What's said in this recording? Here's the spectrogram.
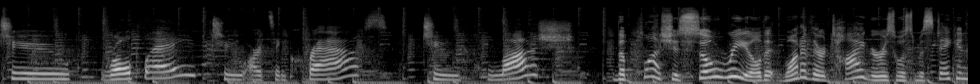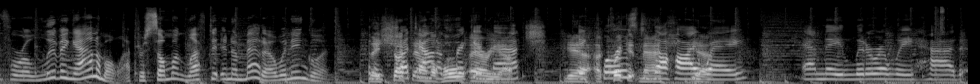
to role play to arts and crafts to plush. The plush is so real that one of their tigers was mistaken for a living animal after someone left it in a meadow in England. They shut down the a whole cricket area. match. Yeah, they a closed cricket the match, yeah. highway, and they literally had.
